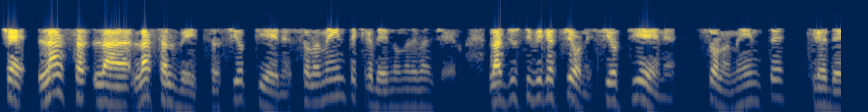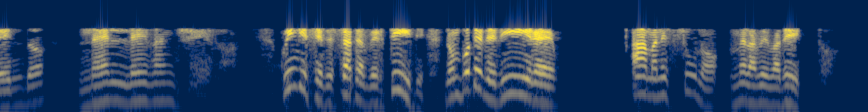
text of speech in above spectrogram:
Cioè, la, la, la, salvezza si ottiene solamente credendo nell'Evangelo. La giustificazione si ottiene solamente credendo nell'Evangelo. Quindi siete stati avvertiti. Non potete dire, ah, ma nessuno me l'aveva detto.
